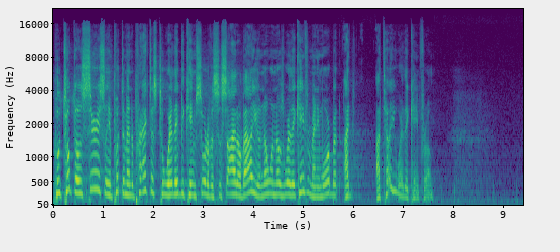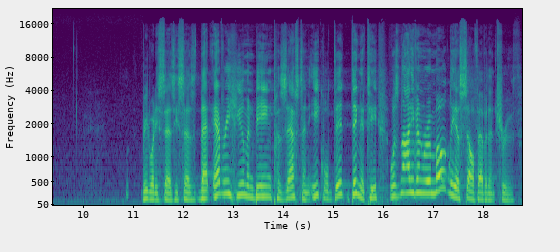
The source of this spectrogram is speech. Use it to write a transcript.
who took those seriously and put them into practice to where they became sort of a societal value, and no one knows where they came from anymore, but I, I'll tell you where they came from. Read what he says. He says, that every human being possessed an equal di- dignity was not even remotely a self evident truth.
